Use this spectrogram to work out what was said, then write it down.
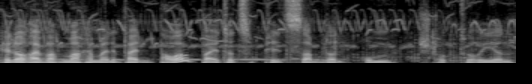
Könnte auch einfach machen, meine beiden Bauarbeiter zu Pilzsammlern umstrukturieren.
